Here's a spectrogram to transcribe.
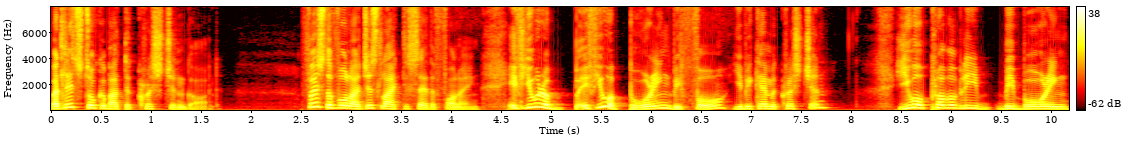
But let's talk about the Christian God. First of all, I'd just like to say the following. If you were a, if you were boring before you became a Christian, you will probably be boring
